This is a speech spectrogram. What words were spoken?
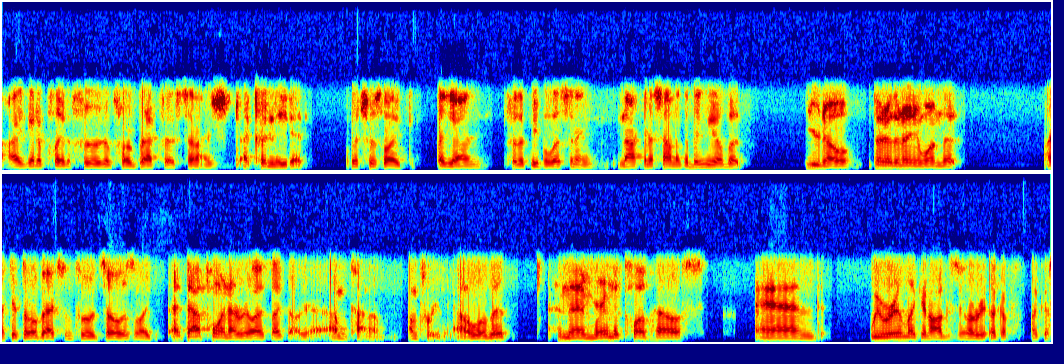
I get a plate of food for breakfast, and I just I couldn't eat it, which was like again for the people listening, not going to sound like a big deal, but you know better than anyone that I could throw back some food. So it was like at that point I realized like oh yeah I'm kind of I'm freaking out a little bit. And then we're in the clubhouse, and we were in like an auxiliary like a like a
